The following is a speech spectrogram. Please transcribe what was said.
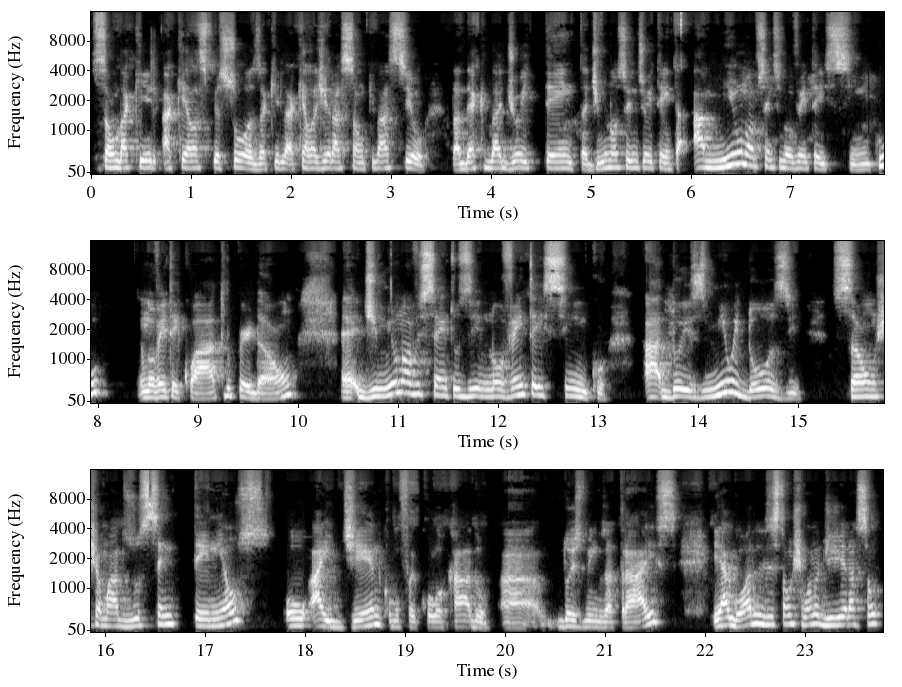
são daquele, aquelas pessoas, aquele, aquela geração que nasceu da década de 80, de 1980 a 1995, 94, perdão, é, de 1995 a 2012 são chamados os Centennials, ou iGen, como foi colocado há dois domingos atrás, e agora eles estão chamando de geração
